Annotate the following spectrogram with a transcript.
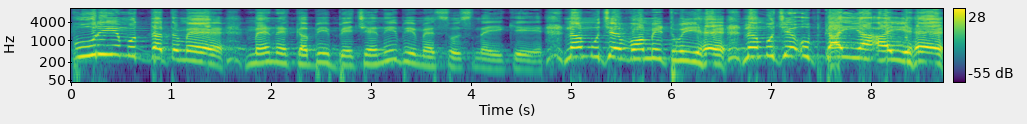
پوری مدت میں میں نے کبھی بے چینی بھی محسوس نہیں کی۔ نہ مجھے وہ وامٹ ہوئی ہے، نہ مجھے اپکائیاں آئی ہے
